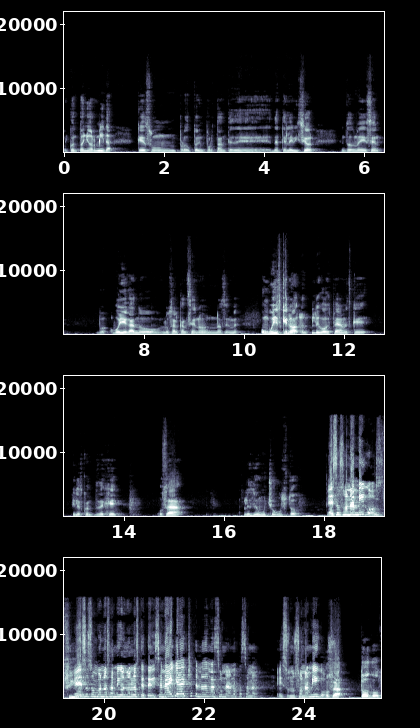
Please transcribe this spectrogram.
y con Toño Hormida, que es un productor importante de, de televisión. Entonces me dicen, vo- voy llegando, los alcancé, ¿no? Un whisky, ¿no? Le digo, espérame, es que, y les cuento, dejé, o sea, les dio mucho gusto. Esos son amigos. Sí. Esos son buenos amigos, no los que te dicen, ay, ya échate nada más una, no pasa nada. Esos no son amigos. O sea, todos,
